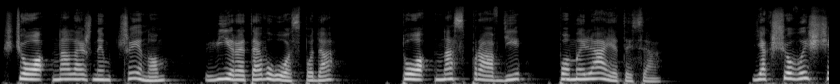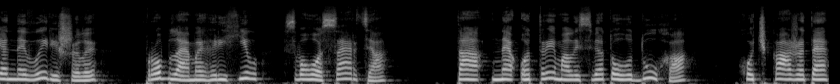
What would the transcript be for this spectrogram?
що належним чином вірите в Господа, то насправді помиляєтеся. Якщо ви ще не вирішили проблеми гріхів свого серця та не отримали Святого Духа, хоч кажете,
